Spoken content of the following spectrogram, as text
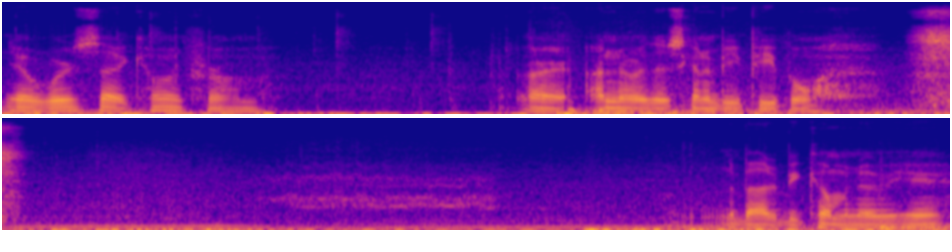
yeah. Where's that coming from? Alright, I know where there's gonna be people. About to be coming over here.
